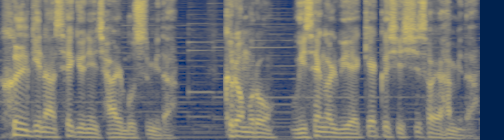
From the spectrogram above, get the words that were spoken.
흙이나 세균이 잘 묻습니다. 그러므로 위생을 위해 깨끗이 씻어야 합니다.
